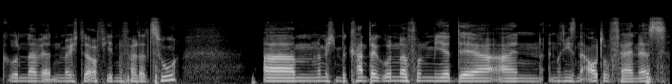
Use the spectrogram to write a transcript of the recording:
Gründer werden möchte, auf jeden Fall dazu. Ähm, nämlich ein bekannter Gründer von mir, der ein, ein riesen Autofan ist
